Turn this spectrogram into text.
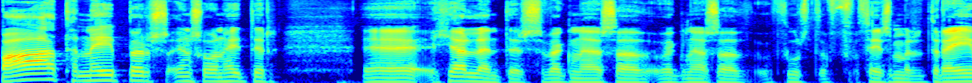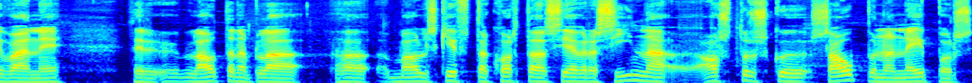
Bad Neighbors eins og hann heitir uh, hérlendis vegna þess að, vegna þess að veist, þeir sem eru dreifani þeir láta nefnilega máli skipta hvort að það sé að vera sína ástrúsku sápuna Neighbors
